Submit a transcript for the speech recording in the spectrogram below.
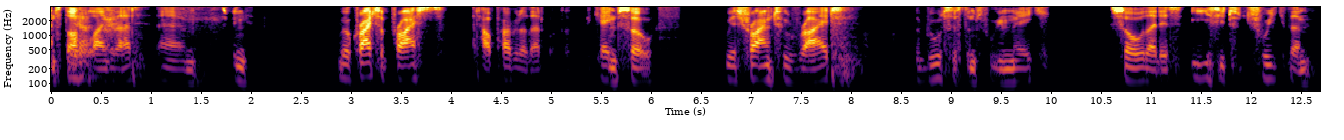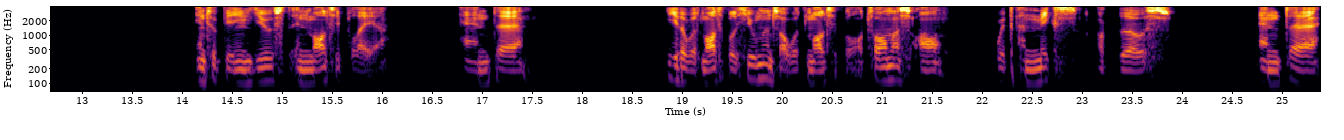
and stuff yeah. like that. Um, it's been we were quite surprised at how popular that became. So we're trying to write the rule systems we make so that it's easy to tweak them into being used in multiplayer and uh, either with multiple humans or with multiple automas or with a mix of those. And uh,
